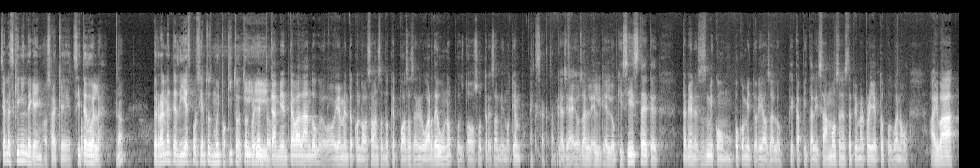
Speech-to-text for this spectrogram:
se llama skin in the game, o sea, que sí te duela, ¿no? Pero realmente 10% es muy poquito de todo Y, el proyecto. y también te va dando, obviamente, cuando vas avanzando, que puedas hacer en lugar de uno, pues dos o tres al mismo tiempo. Exactamente. Que o sea, el- el- el- lo que hiciste, que también, esa es mi, como un poco mi teoría, o sea, lo que capitalizamos en este primer proyecto, pues bueno, ahí va,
